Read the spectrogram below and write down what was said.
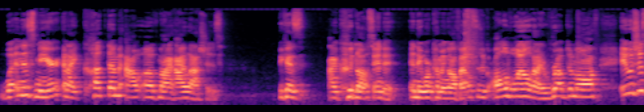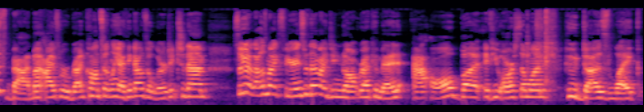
went in this mirror and I cut them out of my eyelashes because I could not stand it and they weren't coming off. I also took olive oil and I rubbed them off. It was just bad. My eyes were red constantly. I think I was allergic to them. So yeah, that was my experience with them. I do not recommend at all, but if you are someone who does like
